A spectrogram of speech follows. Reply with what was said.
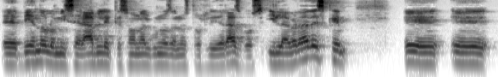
eh, viendo lo miserable que son algunos de nuestros liderazgos. Y la verdad es que eh,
